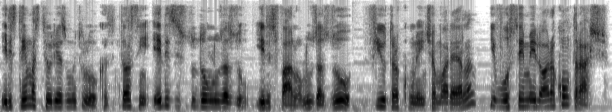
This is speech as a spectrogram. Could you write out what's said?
Eles têm umas teorias muito loucas. Então, assim, eles estudam luz azul e eles falam: luz azul filtra com lente amarela e você melhora contraste.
